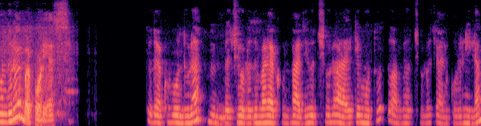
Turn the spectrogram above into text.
বন্ধুরা, এবার পরে আসছি। তো দেখো বন্ধুরা হলো তোমার এখন বাজে হচ্ছে হলো আড়াইটে মতো, তো আমি হচ্ছে হলো চান করে নিলাম।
